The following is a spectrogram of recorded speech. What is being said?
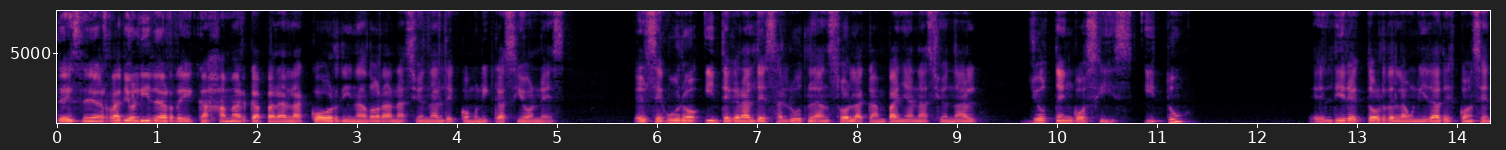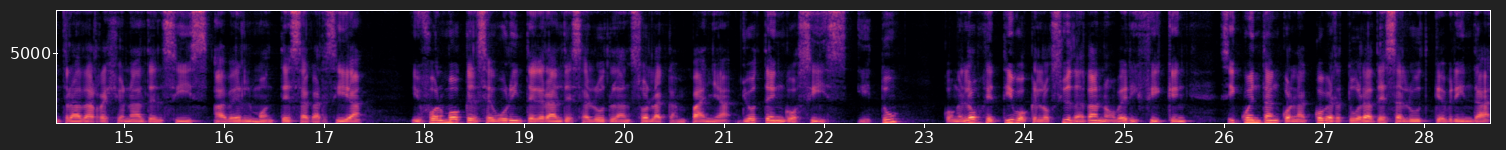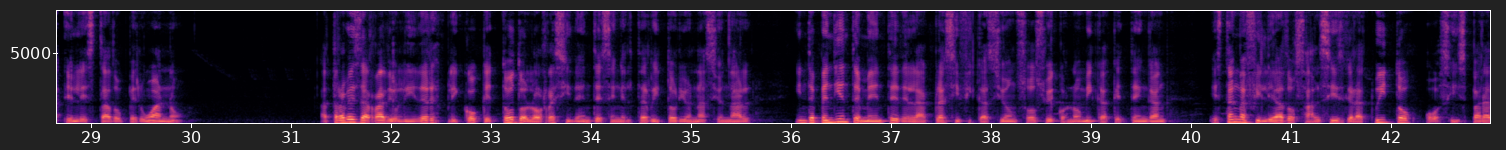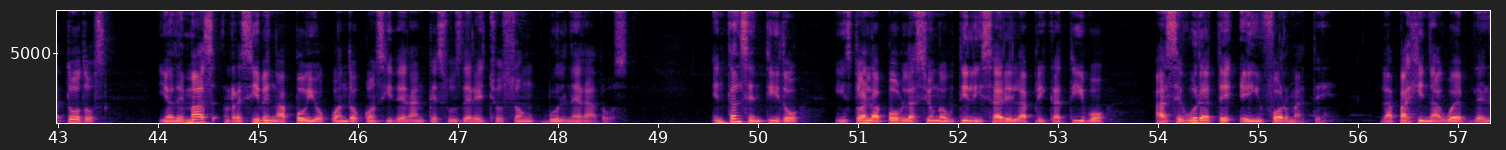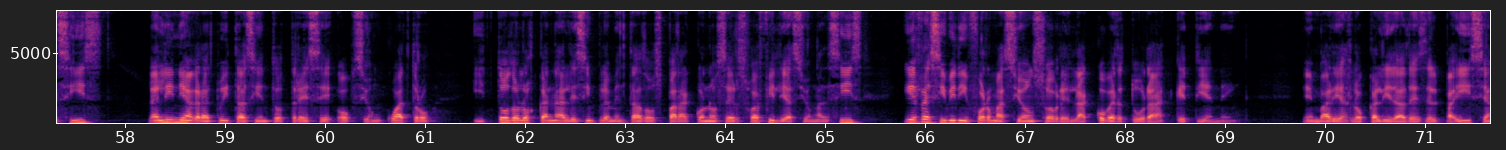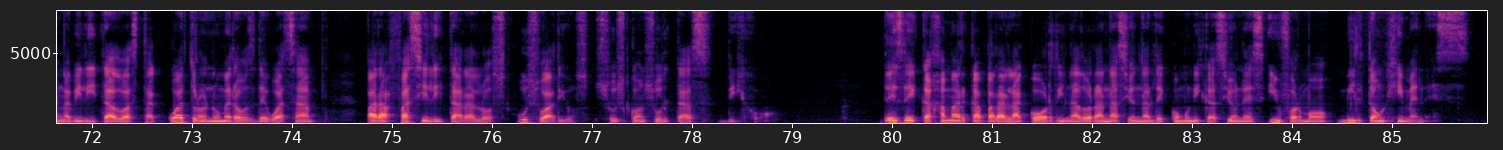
Desde Radio Líder de Cajamarca para la Coordinadora Nacional de Comunicaciones, el Seguro Integral de Salud lanzó la campaña nacional Yo tengo CIS, ¿y tú? El director de la Unidad Desconcentrada Regional del CIS, Abel Montesa García, informó que el Seguro Integral de Salud lanzó la campaña Yo tengo CIS, ¿y tú? con el objetivo que los ciudadanos verifiquen si cuentan con la cobertura de salud que brinda el Estado peruano. A través de Radio Líder explicó que todos los residentes en el territorio nacional, independientemente de la clasificación socioeconómica que tengan, están afiliados al CIS gratuito o CIS para todos, y además reciben apoyo cuando consideran que sus derechos son vulnerados. En tal sentido, instó a la población a utilizar el aplicativo Asegúrate e infórmate la página web del CIS, la línea gratuita 113 opción 4 y todos los canales implementados para conocer su afiliación al CIS y recibir información sobre la cobertura que tienen. En varias localidades del país se han habilitado hasta cuatro números de WhatsApp para facilitar a los usuarios sus consultas, dijo. Desde Cajamarca para la Coordinadora Nacional de Comunicaciones informó Milton Jiménez.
